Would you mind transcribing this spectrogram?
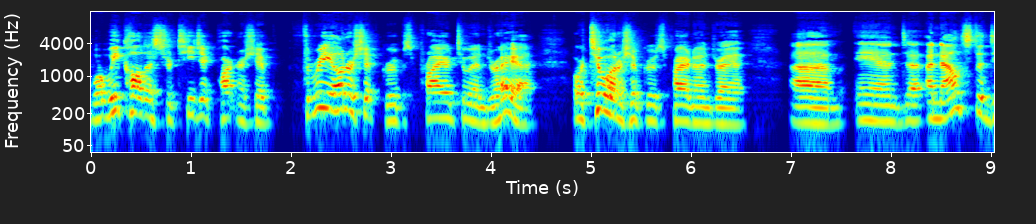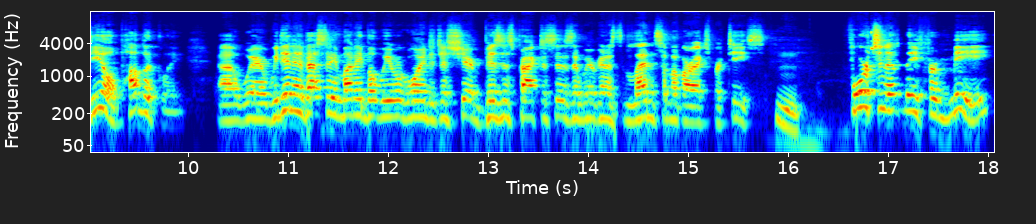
what we called a strategic partnership three ownership groups prior to Andrea, or two ownership groups prior to Andrea, um, and uh, announced a deal publicly uh, where we didn't invest any money, but we were going to just share business practices and we were going to lend some of our expertise. Hmm. Fortunately for me,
